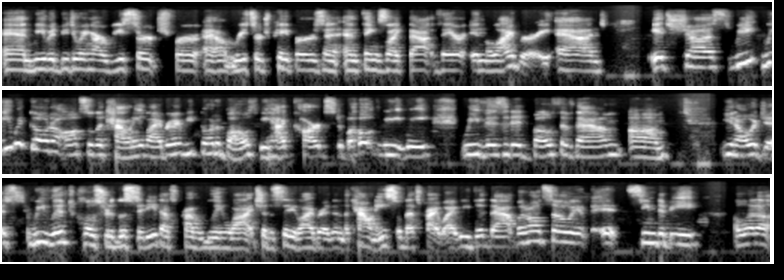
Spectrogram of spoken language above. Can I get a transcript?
And we would be doing our research for um, research papers and, and things like that there in the library. And it's just we we would go to also the county library. We'd go to both. We had cards to both. We we we visited both of them. Um you know it just we lived closer to the city. That's probably why to the city library than the county. So that's probably why we did that. But also it, it seemed to be a little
